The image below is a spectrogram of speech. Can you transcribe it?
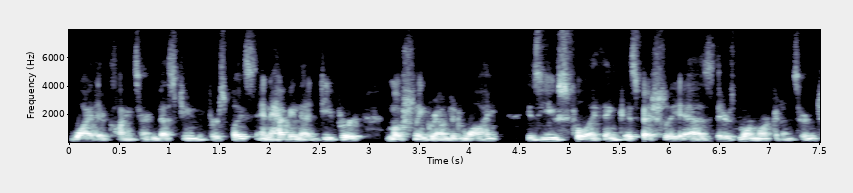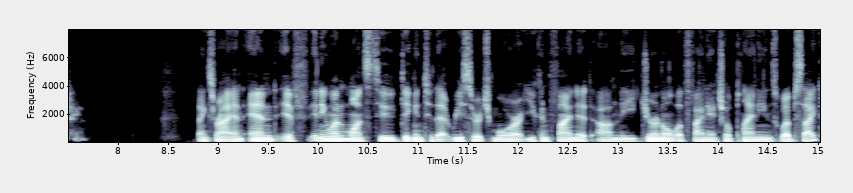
why their clients are investing in the first place. And having that deeper, emotionally grounded why is useful, I think, especially as there's more market uncertainty. Thanks, Ryan. And if anyone wants to dig into that research more, you can find it on the Journal of Financial Planning's website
